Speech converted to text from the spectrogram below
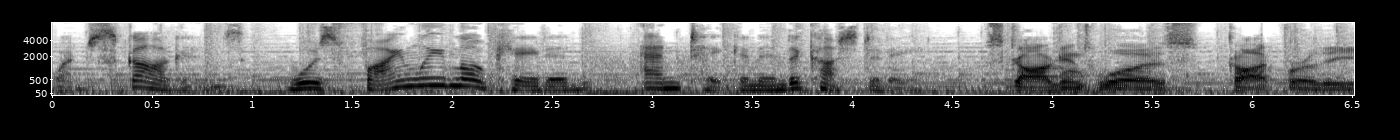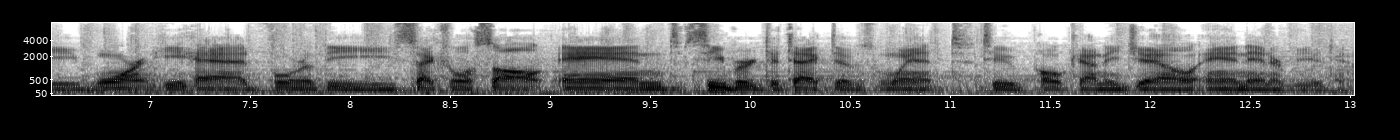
when Scoggins was finally located and taken into custody. Scoggins was caught for the warrant he had for the sexual assault, and Seabrook detectives went to Polk County Jail and interviewed him.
